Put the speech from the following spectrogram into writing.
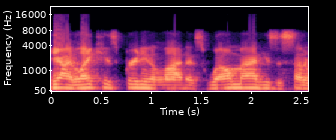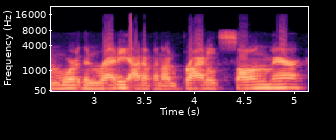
Yeah, I like his breeding a lot as well, Matt. He's the son of More Than Ready out of an unbridled song mare.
